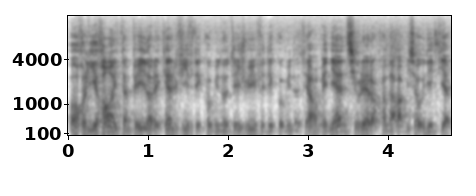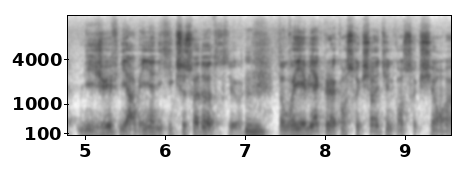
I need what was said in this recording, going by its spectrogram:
Or, l'Iran est un pays dans lequel vivent des communautés juives et des communautés arméniennes, si vous voulez, alors qu'en Arabie Saoudite, il n'y a ni juifs, ni arméniens, ni qui que ce soit d'autre. si. Mhm. Donc, vous voyez bien que la construction est une construction euh,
